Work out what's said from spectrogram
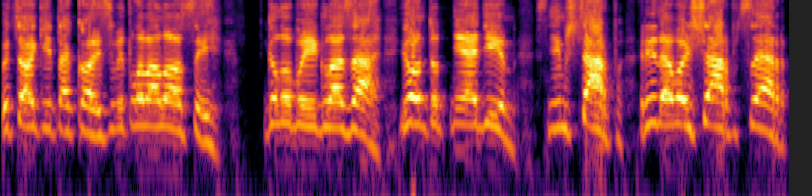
Высокий такой, светловолосый, голубые глаза, и он тут не один! С ним Шарп, рядовой Шарп, сэр!»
